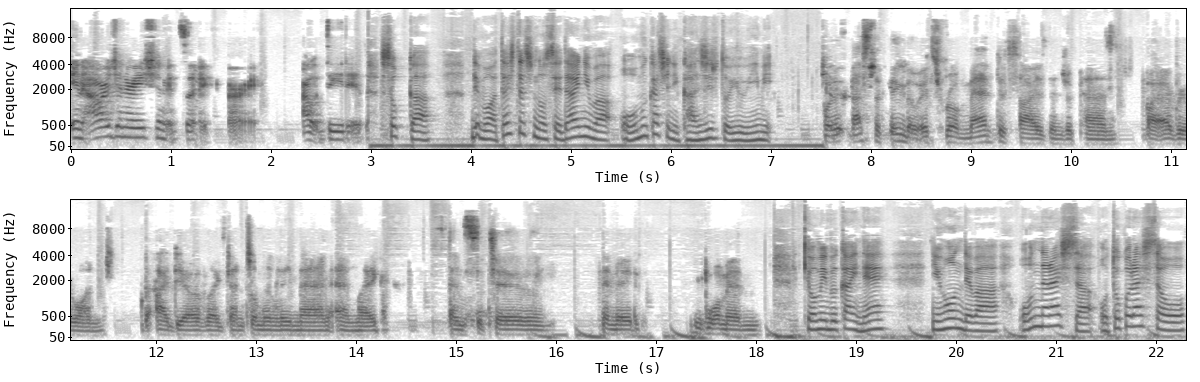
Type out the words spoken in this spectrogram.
in our generation, it's like all right, outdated. そっかでも私たちの世代には大昔に感じるという意味 But it, that's the thing, though. It's romanticized in Japan by everyone. The idea of like gentlemanly man and like sensitive, timid woman. 興味深いね日本では女らしさ男らしさを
